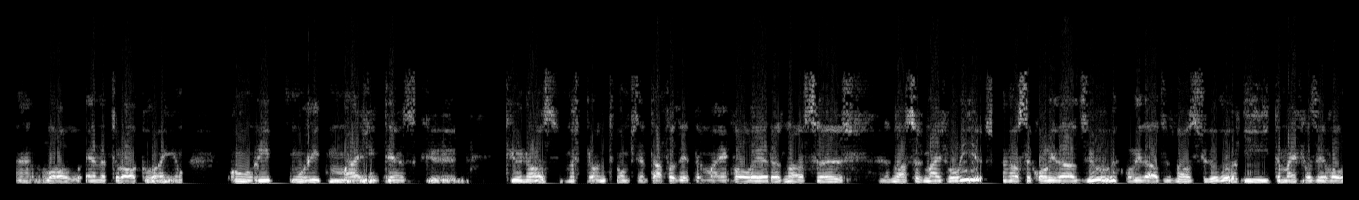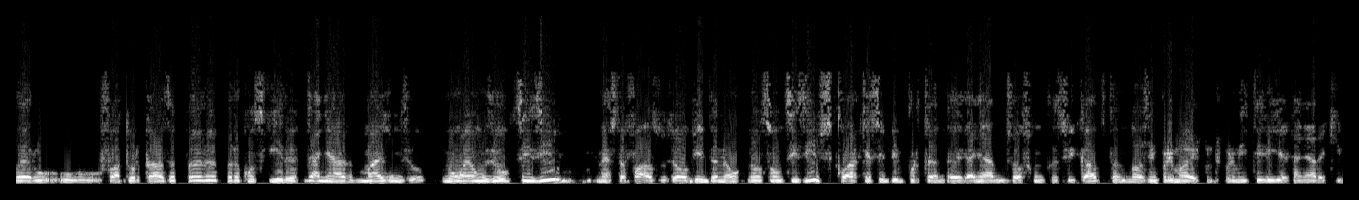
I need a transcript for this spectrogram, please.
Eh, logo é natural que venham com um ritmo, um ritmo mais intenso que, que o nosso, mas pronto, vamos tentar fazer também valer as nossas, as nossas mais-valias, a nossa qualidade de jogo, a qualidade dos nossos jogadores e também fazer valer o, o, fator casa para, para conseguir ganhar mais um jogo. Não é um jogo decisivo, nesta fase os jogos ainda não, não são decisivos, claro que é sempre importante ganharmos ao segundo classificado, portanto nós em primeiro que nos permitiria ganhar aqui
